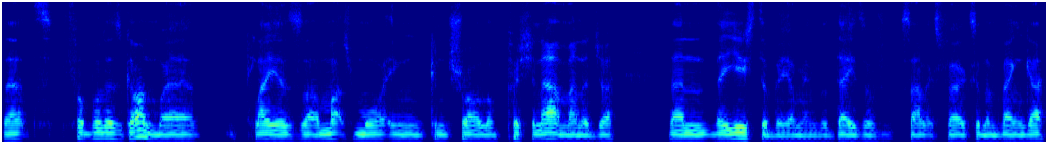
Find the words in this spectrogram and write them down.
that football has gone where players are much more in control of pushing out manager than they used to be. I mean, the days of Alex Ferguson and Wenger,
